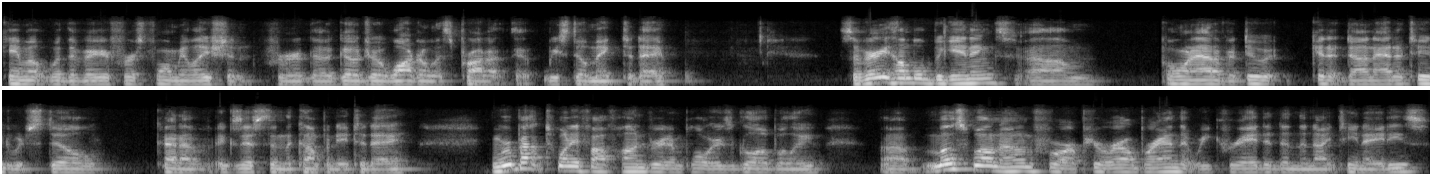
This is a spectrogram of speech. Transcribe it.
came up with the very first formulation for the Gojo waterless product that we still make today. So very humble beginnings, um, born out of a do it, get it done attitude, which still kind of exists in the company today. We're about 2,500 employees globally, uh, most well known for our Purell brand that we created in the 1980s.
